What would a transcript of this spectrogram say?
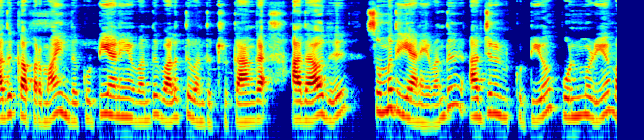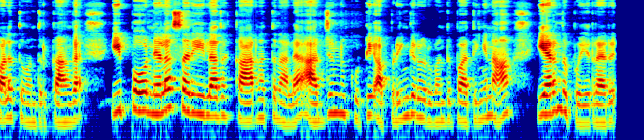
அதுக்கப்புறமா இந்த குட்டி யானையை வந்து வளர்த்து வந்துட்டு இருக்காங்க அதாவது சுமதி யானையை வந்து அர்ஜுனன் குட்டியும் பொன்மொழியும் வளர்த்து வந்திருக்காங்க. இப்போ நில சரியில்லாத காரணத்தினால அர்ஜுனன் குட்டி அப்படிங்கிறவர் வந்து பார்த்தீங்கன்னா இறந்து போயிடுறாரு.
